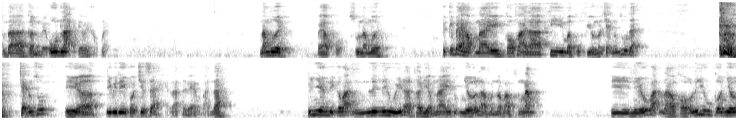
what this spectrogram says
chúng ta cần phải ôn lại cái bài học này. 50 bài học của số 50 thế cái bài học này có phải là khi mà cổ phiếu nó chạy nước rút đấy chạy nước rút thì ờ, DVD có chia sẻ là thời điểm bán ra. Tuy nhiên thì các bạn lưu ý là thời điểm này cũng nhớ là nó vào tháng 5 thì nếu bạn nào có lưu, có nhớ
